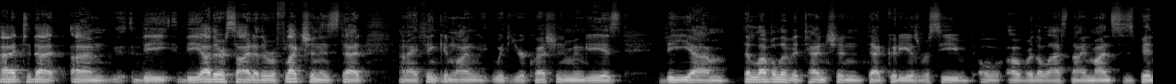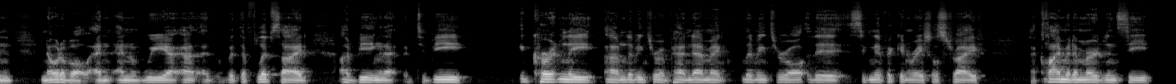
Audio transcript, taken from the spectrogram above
add to that. Um, the the other side of the reflection is that, and I think in line with, with your question, Mungi, is the um, the level of attention that Goodee has received o- over the last nine months has been notable, and and we uh, uh, with the flip side of being that to be currently um, living through a pandemic, living through all the significant racial strife, a climate emergency,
